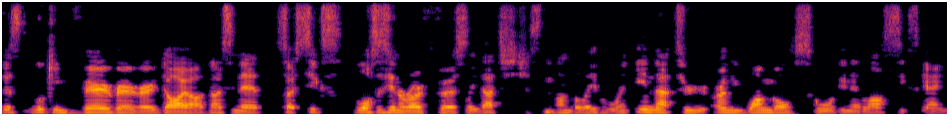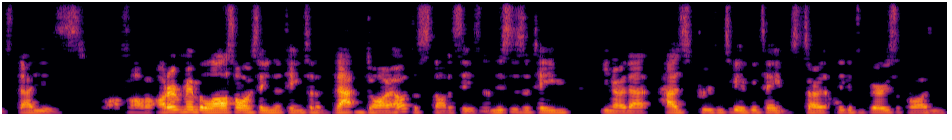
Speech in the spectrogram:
just looking very, very, very dire. Nice in there. So six losses in a row. Firstly, that's just Mm. unbelievable. And in that too, only one goal scored in their last six games. That is, I don't remember the last time I've seen a team sort of that dire to start a season. And this is a team, you know, that has proven to be a good team. So I think it's very surprising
